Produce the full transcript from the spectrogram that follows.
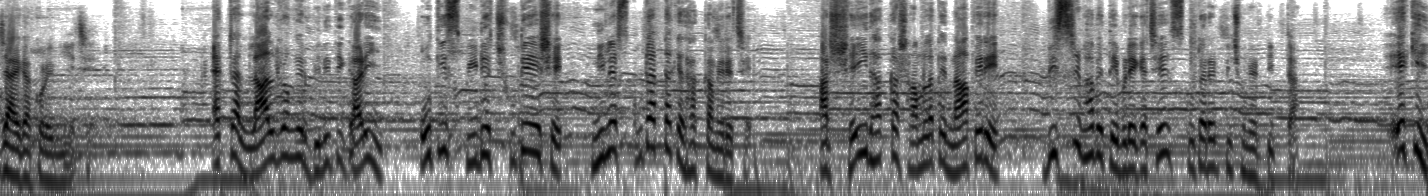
জায়গা করে নিয়েছে। একটা লাল রঙের বিলিতি গাড়ি অতি স্পিডে ছুটে এসে নীলের স্কুটারটাকে ধাক্কা মেরেছে। আর সেই ধাক্কা সামলাতে না পেরে বিশ্রীভাবে তেবড়ে গেছে স্কুটারের পিছনের দিকটা। এ কি?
